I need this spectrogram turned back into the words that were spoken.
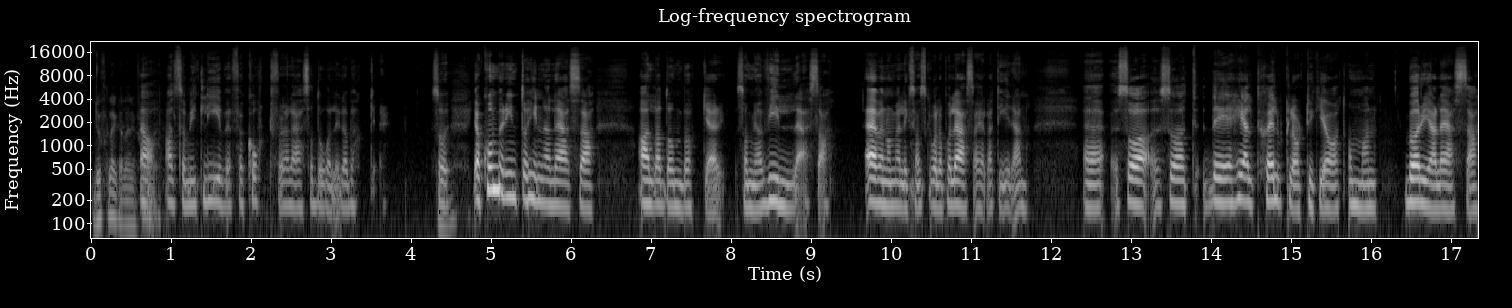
du får lägga den ifrån Ja, dig? alltså mitt liv är för kort för att läsa dåliga böcker. Så mm. jag kommer inte att hinna läsa alla de böcker som jag vill läsa. Även om jag liksom ska hålla på och läsa hela tiden. Eh, så, så att det är helt självklart tycker jag att om man börjar läsa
